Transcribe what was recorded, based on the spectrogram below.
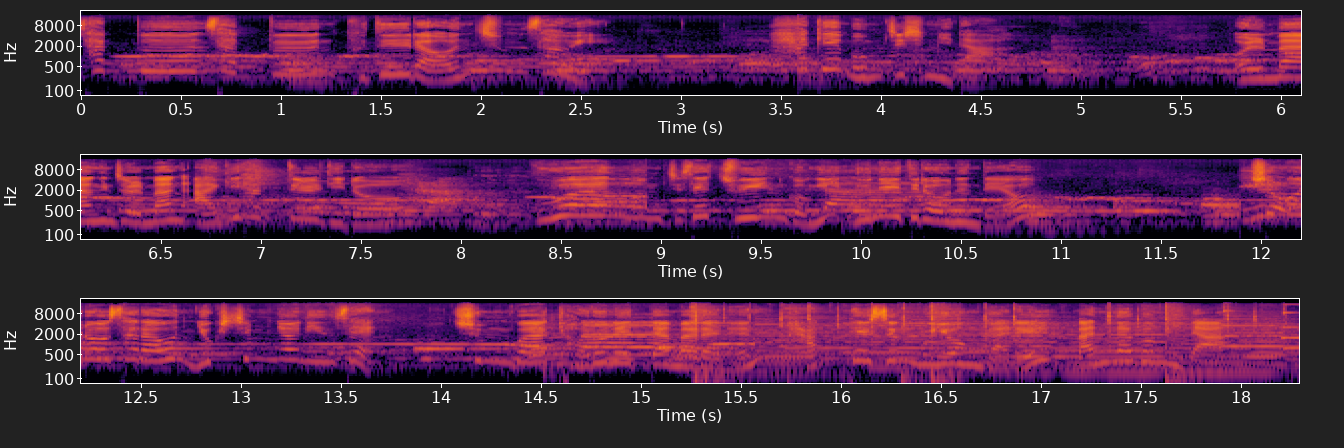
사뿐사뿐 부드러운 춤사위. 학의 몸짓입니다. 올망졸망 아기 학들 뒤로 우아한 몸짓의 주인공이 눈에 들어오는데요. 춤으로 살아온 60년 인생, 춤과 결혼했다 말하는 박태승 무용가를 만나봅니다.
